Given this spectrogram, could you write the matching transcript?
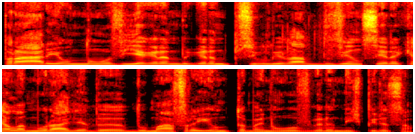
para, a área onde não havia grande, grande possibilidade de vencer aquela muralha de, do Mafra e onde também não houve grande inspiração.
